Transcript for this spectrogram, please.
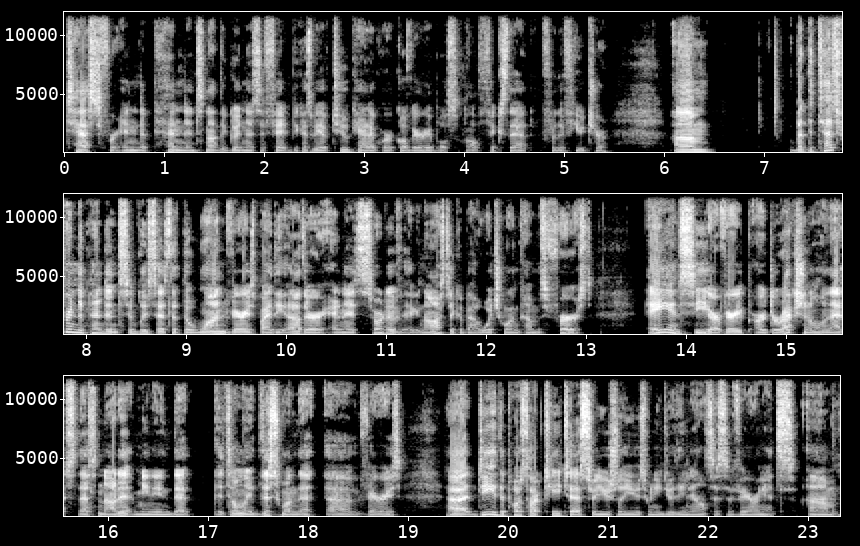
test for independence, not the goodness of fit, because we have two categorical variables. I'll fix that for the future. Um, but the test for independence simply says that the one varies by the other, and it's sort of agnostic about which one comes first. A and C are very are directional, and that's that's not it, meaning that it's only this one that uh, varies. Uh, D, the post hoc t-tests are usually used when you do the analysis of variance. Um,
